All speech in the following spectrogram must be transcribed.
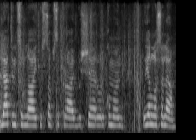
لا تنسوا اللايك والسبسكرايب والشير والكومنت. ويلا سلام.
